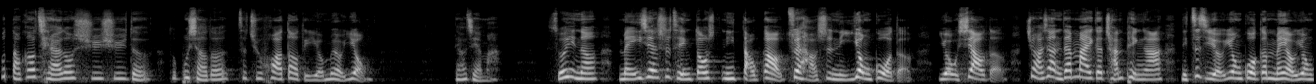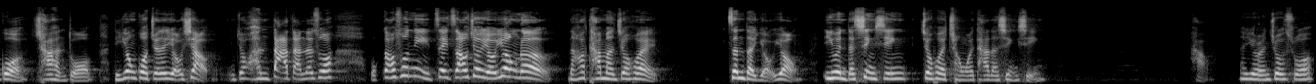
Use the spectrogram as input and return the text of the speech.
我祷告起来都虚虚的，都不晓得这句话到底有没有用，了解吗？所以呢，每一件事情都你祷告最好是你用过的、有效的，就好像你在卖一个产品啊，你自己有用过跟没有用过差很多。你用过觉得有效，你就很大胆的说：“我告诉你，这招就有用了。”然后他们就会真的有用，因为你的信心就会成为他的信心。好，那有人就说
